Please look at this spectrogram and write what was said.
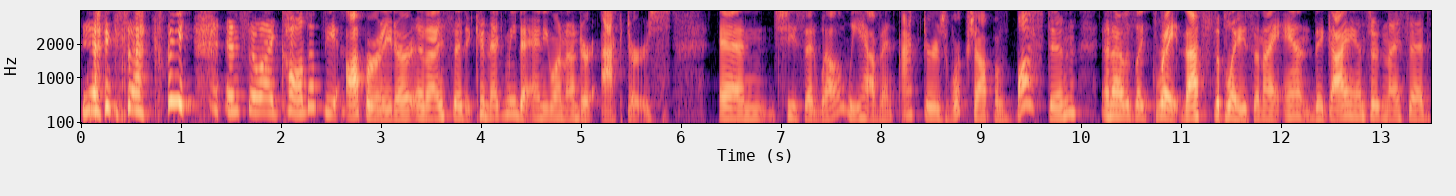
Yeah, exactly. And so I called up the operator and I said, "Connect me to anyone under actors." And she said, "Well, we have an actors workshop of Boston." And I was like, "Great, that's the place." And I and the guy answered and I said,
